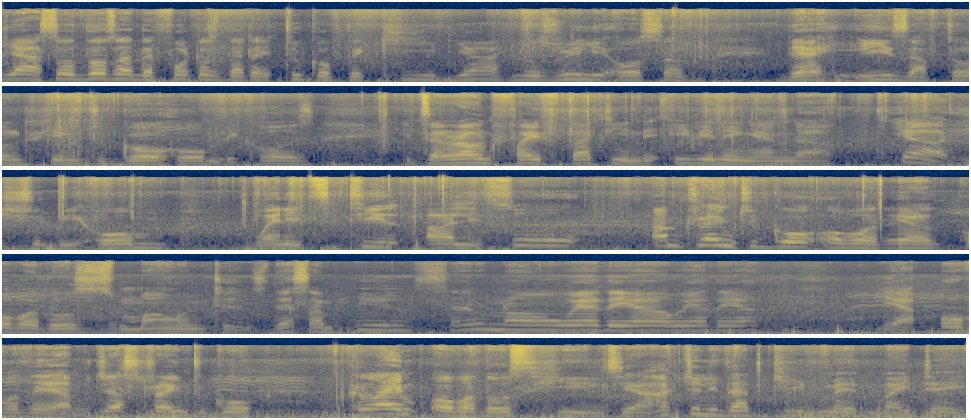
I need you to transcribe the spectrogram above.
yeah so those are the photos that i took of the kid. Yeah he was really awesome. There he is. I've told him to go home because it's around 5.30 in the evening and uh, yeah he should be home when it's still early. So i'm trying to go over there over those mountains. There's some hills. I don't know where they are where they are. Yeah over there. I'm just trying to go climb over those hills. Yeah actually that kid made my day.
